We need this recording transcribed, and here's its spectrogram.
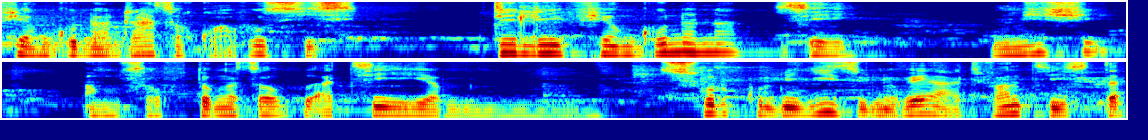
fiangonan-drazako ahozy izy. Dia ilay fiangonana izay misy. Amin'izao fotoagna izao aty amin'ny zoriko le izy ny hoe advantista.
